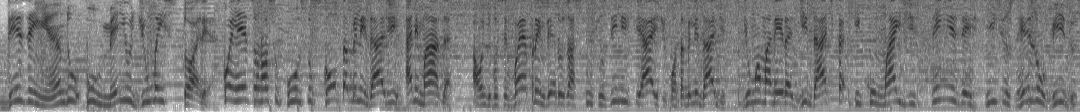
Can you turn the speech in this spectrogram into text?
desenhando por meio de uma história? Conheça o nosso curso Contabilidade Animada onde você vai aprender os assuntos iniciais de contabilidade de uma maneira didática e com mais de 100 exercícios resolvidos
